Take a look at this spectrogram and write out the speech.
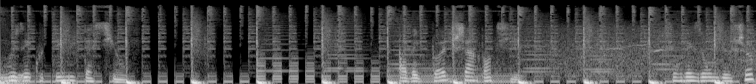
Vous écoutez Mutation avec Paul Charpentier sur les ondes de choc.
